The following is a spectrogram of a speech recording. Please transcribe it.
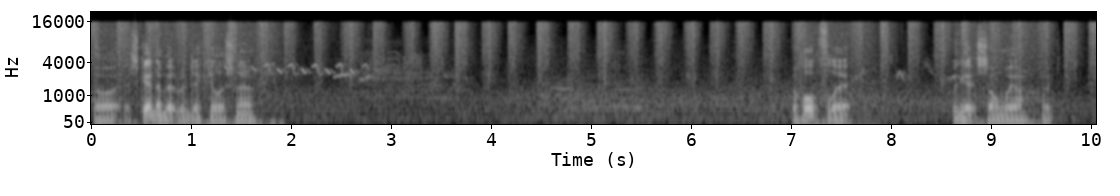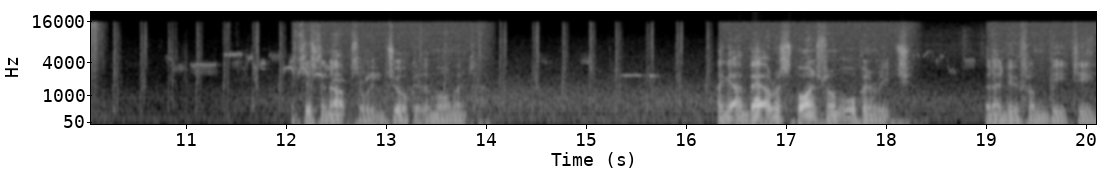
So it's getting a bit ridiculous now. So hopefully we get somewhere it's just an absolute joke at the moment. I get a better response from OpenReach than I do from BT.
